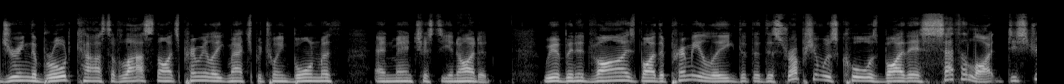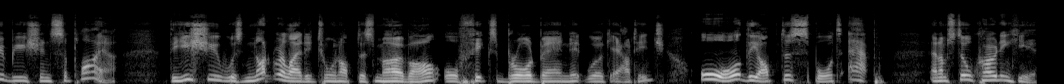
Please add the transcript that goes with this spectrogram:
during the broadcast of last night's Premier League match between Bournemouth and Manchester United. We have been advised by the Premier League that the disruption was caused by their satellite distribution supplier. The issue was not related to an Optus mobile or fixed broadband network outage or the Optus Sports app. And I'm still quoting here.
